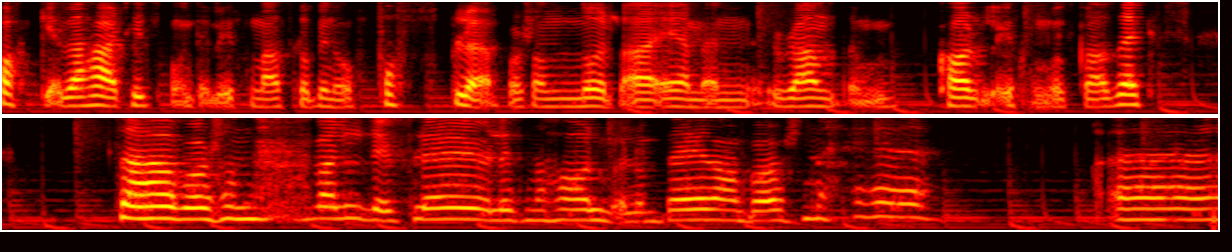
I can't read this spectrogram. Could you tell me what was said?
Fuck, det her tidspunktet liksom, jeg skal begynne å fossblø for sånn når jeg er med en random kar liksom, og skal ha sex. Så jeg var sånn veldig flau og litt sånn hal mellom beina. Bare sånn eh,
